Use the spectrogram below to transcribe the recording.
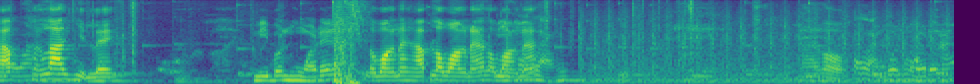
ครับระวังข้างล่างหินเลย มีบนหัวด้วยนะระวังนะครับ ระวังนะ ระวังนะ มีข้างหลังได้เปล่าข้างหลังบนหัวด้วยนะ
